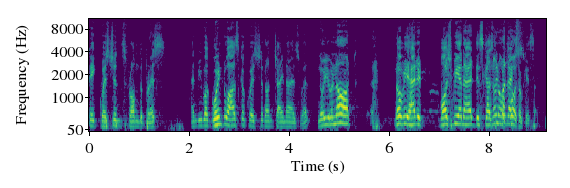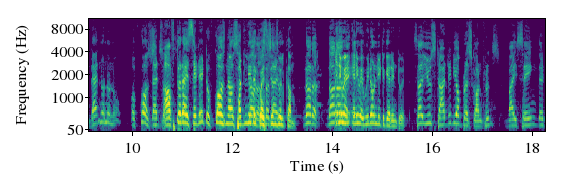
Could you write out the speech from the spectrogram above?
take questions from the press. And we were going to ask a question on China as well. No, you were not. no, we had it. Moshmi and I had discussed No, it, no, but of that's course. okay, sir. That no, no, no. Of course. That's okay, After I said it, of course, now suddenly No, the no, so questions that- will come. No, no, no. no, Anyway, we anyway, we don't need to get into it. Sir, you started your press conference by saying that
